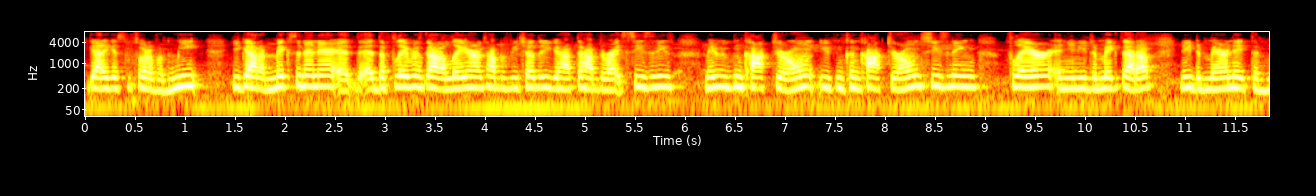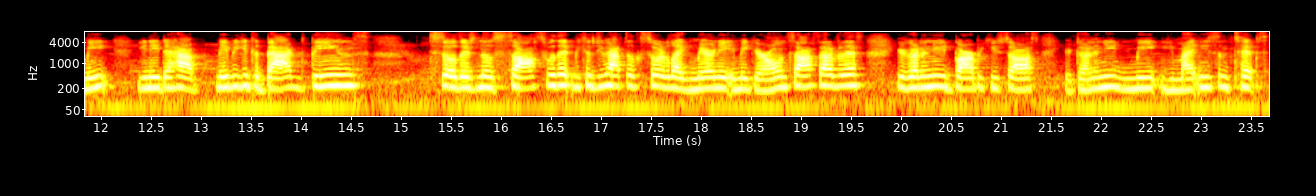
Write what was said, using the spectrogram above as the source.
You gotta get some sort of a meat. You gotta mix it in there. The flavors gotta layer on top of each other. You have to have the right seasonings. Maybe you can concoct your own. You can concoct your own seasoning flair, and you need to make that up. You need to marinate the meat. You need to have maybe get the bagged beans so there's no sauce with it because you have to sort of like marinate and make your own sauce out of this. You're going to need barbecue sauce. You're going to need meat. You might need some tips.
